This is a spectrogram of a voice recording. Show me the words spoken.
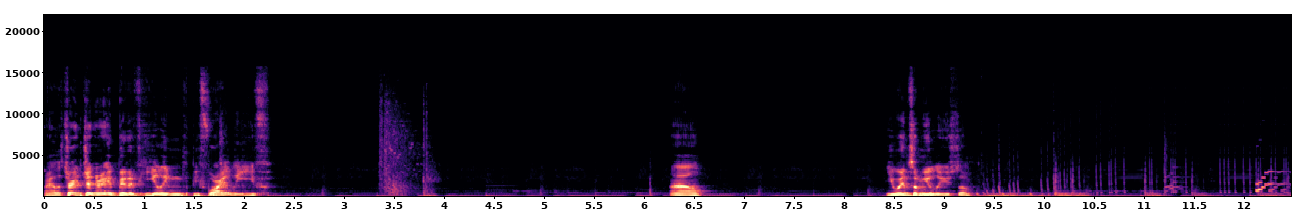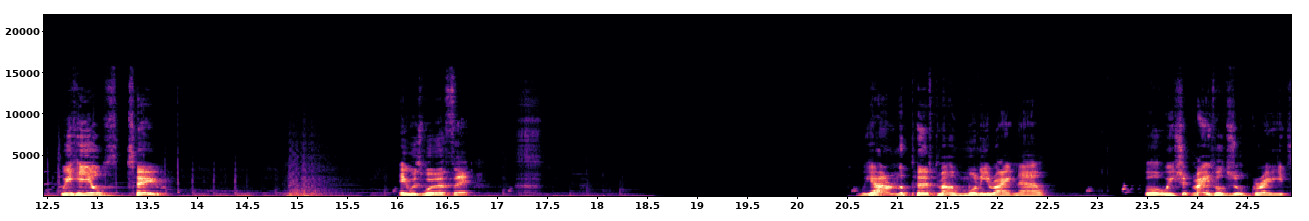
Alright, let's try and generate a bit of healing before I leave. You win some, you lose some. We healed two. It was worth it. We are on the perfect amount of money right now. But we should might as well just upgrade.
